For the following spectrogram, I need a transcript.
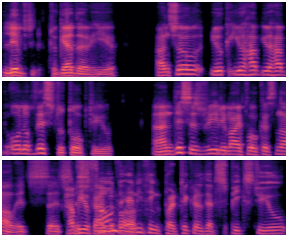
live together here. And so you you have you have all of this to talk to you and this is really my focus now it's, it's have it's you found anything particular that speaks to you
